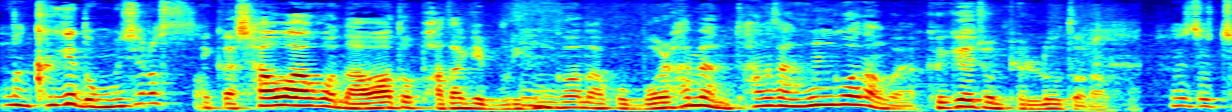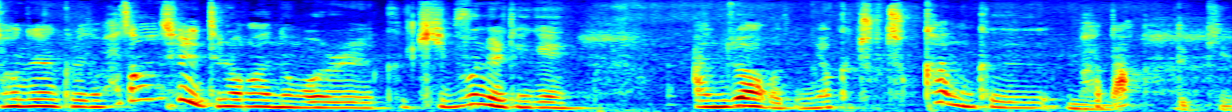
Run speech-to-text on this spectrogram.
난 그게 너무 싫었어. 그러니까 샤워하고 나와도 바닥에 물이 응. 흥건하고 뭘 하면 항상 흥건한 거야. 그게 좀 별로더라고. 그래서 저는 그래서 화장실 들어가는 걸 그 기분을 되게 안 좋아하거든요. 그 축축한 그 음. 바닥. 느낌.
